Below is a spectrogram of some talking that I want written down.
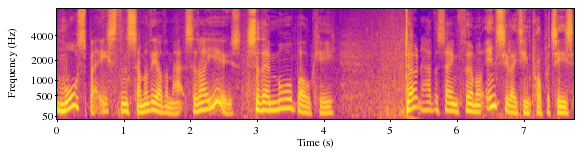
more space than some of the other mats that I use. So they're more bulky, don't have the same thermal insulating properties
